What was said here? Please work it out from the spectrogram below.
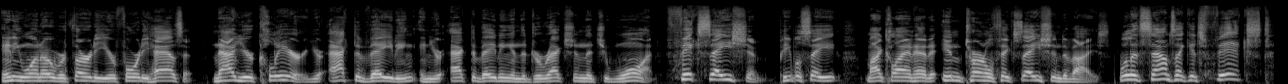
Anyone over 30 or 40 has it. Now you're clear. You're activating and you're activating in the direction that you want. Fixation. People say, my client had an internal fixation device. Well, it sounds like it's fixed.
